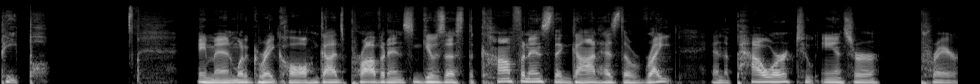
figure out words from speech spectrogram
people. Amen. What a great call. God's providence gives us the confidence that God has the right and the power to answer prayer.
